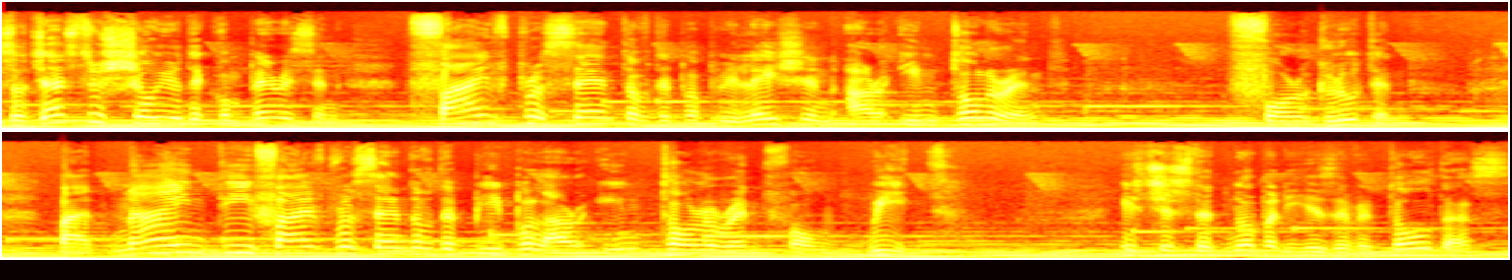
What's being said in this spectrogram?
So, just to show you the comparison, 5% of the population are intolerant for gluten but 95% of the people are intolerant for wheat. It's just that nobody has ever told us.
